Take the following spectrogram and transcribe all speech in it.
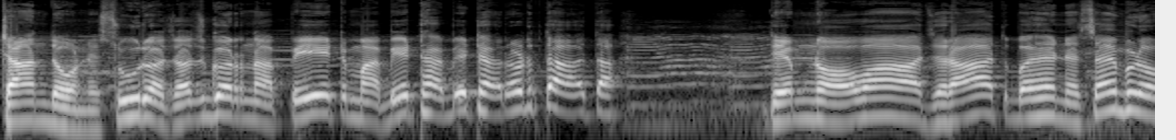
ચાંદો ને સૂરજ અજગરના પેટમાં બેઠા બેઠા રડતા હતા. તેમનો અવાજ રાત બહેને સાંભળો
